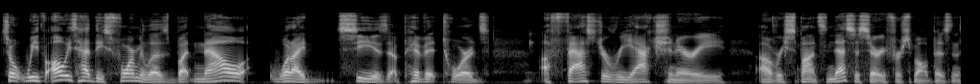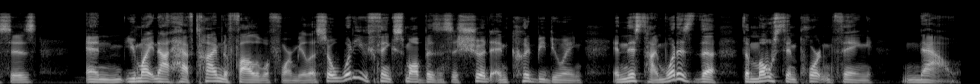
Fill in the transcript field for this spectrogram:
so we've always had these formulas but now what i see is a pivot towards a faster reactionary uh, response necessary for small businesses and you might not have time to follow a formula so what do you think small businesses should and could be doing in this time what is the the most important thing now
